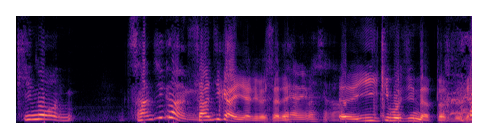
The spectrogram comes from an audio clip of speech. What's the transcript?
昨日3時間3時間やりましたやね。りましたか？ら。えいい気持ちになったんでね。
